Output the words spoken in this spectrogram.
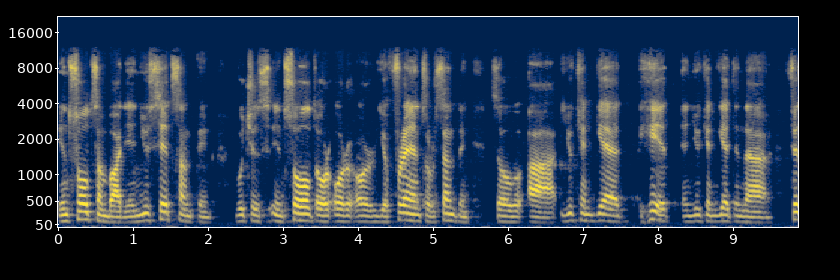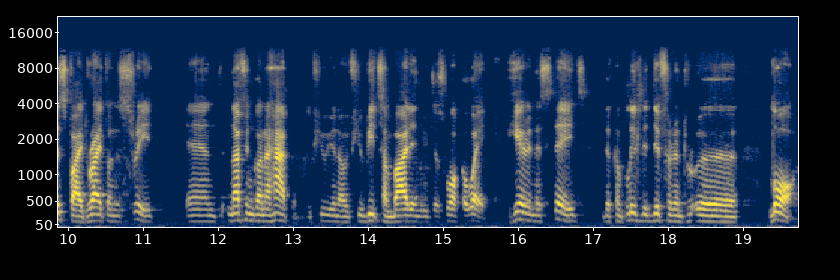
insult somebody and you said something which is insult or or, or your friends or something, so uh, you can get hit and you can get in a fist fight right on the street, and nothing gonna happen if you you know if you beat somebody and you just walk away. Here in the states, the completely different uh, law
